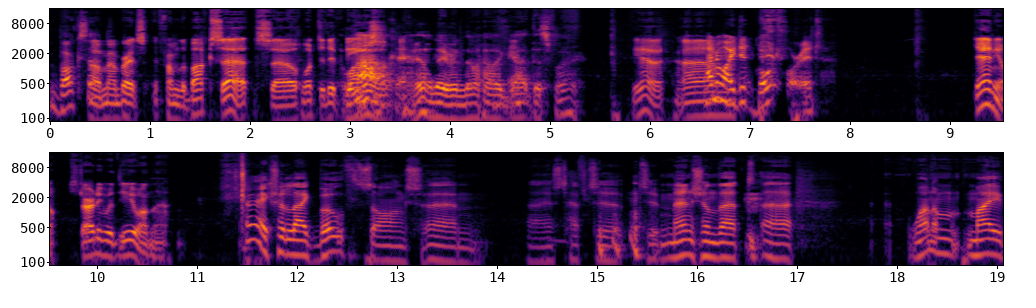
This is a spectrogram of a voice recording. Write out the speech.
Box Oh, set? remember, it's from the box set. So, what did it be? Wow, Okay. I don't even know how it got this far. Yeah. Um, I know I did vote for it. Daniel, starting with you on that. I actually like both songs. Um, I just have to to mention that uh, one of my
